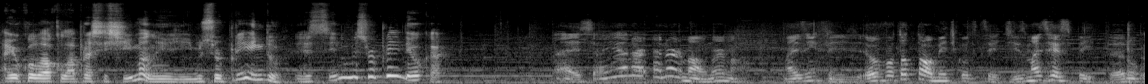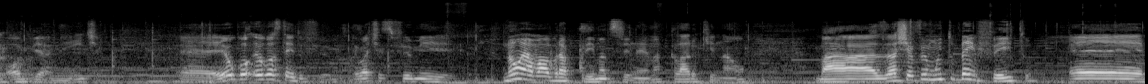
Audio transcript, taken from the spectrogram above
Aí eu coloco lá pra assistir, mano, e, me surpreendo. Esse não me surpreendeu, cara. É, esse aí é, no, é normal, normal. Mas enfim, eu vou totalmente contra o que você diz, mas respeitando, uhum. obviamente. É, eu, eu gostei do filme. Eu acho esse filme. Não é uma obra-prima do cinema, claro que não. Mas eu achei o filme muito bem feito. É,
